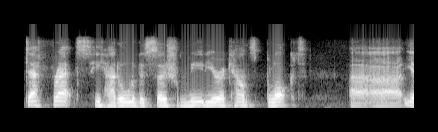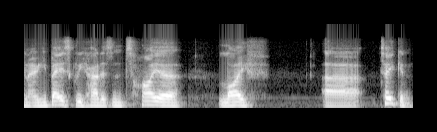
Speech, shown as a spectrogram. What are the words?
death threats. He had all of his social media accounts blocked. Uh, you know, he basically had his entire life uh, taken.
